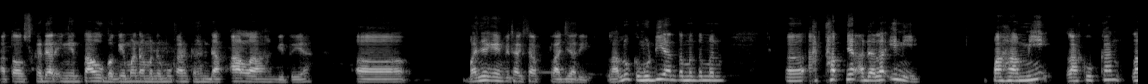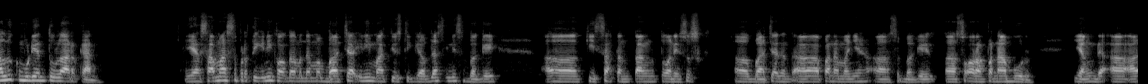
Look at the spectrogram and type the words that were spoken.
atau sekedar ingin tahu bagaimana menemukan kehendak Allah gitu ya. Uh, banyak yang bisa kita pelajari. Lalu kemudian teman-teman uh, atapnya adalah ini. Pahami, lakukan, lalu kemudian tularkan. Ya sama seperti ini kalau teman-teman baca ini Matius 13 ini sebagai uh, kisah tentang Tuhan Yesus uh, baca tentang uh, apa namanya uh, sebagai uh, seorang penabur yang uh,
